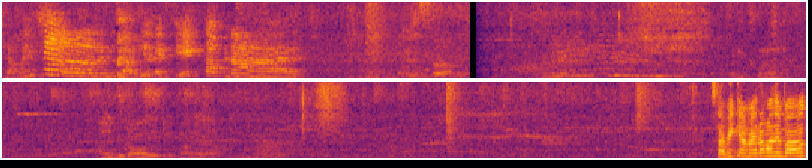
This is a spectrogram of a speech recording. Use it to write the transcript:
छान छान सावी आता केक कापणार आणि कुठं आवाज येतोय पाण्याचा सावी कॅमेरामध्ये बघ?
